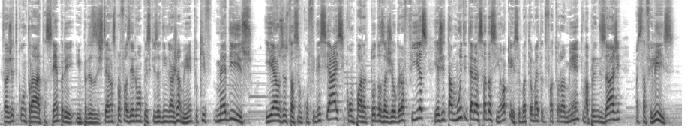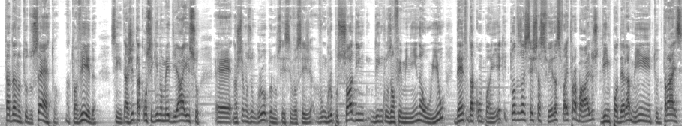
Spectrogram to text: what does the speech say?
Então a gente contrata sempre empresas externas para fazer uma pesquisa de engajamento que mede isso. E aí os resultados são confidenciais, se compara todas as geografias e a gente está muito interessado assim, ok, você bateu meta de faturamento, aprendizagem, mas está feliz? Tá dando tudo certo na tua vida? Sim, a gente tá conseguindo mediar isso. É, nós temos um grupo, não sei se vocês. Um grupo só de, de inclusão feminina, o Will, dentro da companhia, que todas as sextas-feiras faz trabalhos de empoderamento, traz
